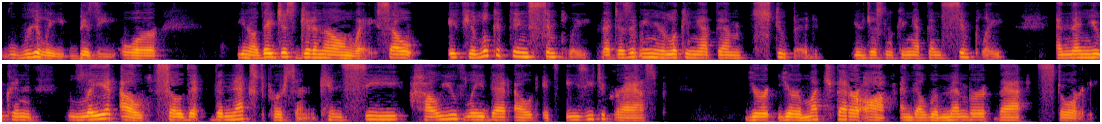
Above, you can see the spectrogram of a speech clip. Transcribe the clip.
really busy or, you know, they just get in their own way. So if you look at things simply, that doesn't mean you're looking at them stupid. You're just looking at them simply. And then you can lay it out so that the next person can see how you've laid that out. It's easy to grasp. You're, you're much better off and they'll remember that story.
